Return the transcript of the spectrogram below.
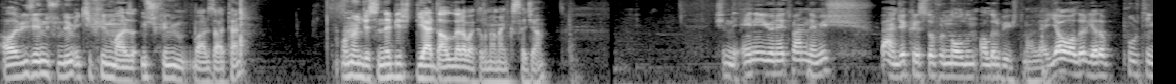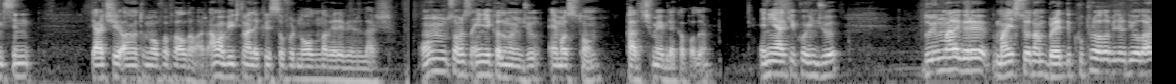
Alabileceğini düşündüğüm iki film var, üç film var zaten. Onun öncesinde bir diğer dallara bakalım hemen kısaca. Şimdi en iyi yönetmen demiş. Bence Christopher Nolan alır büyük ihtimalle. Ya o alır ya da Poor Things'in gerçi Anatomy of a Fall da var. Ama büyük ihtimalle Christopher Nolan'a verebilirler. Onun sonrasında en iyi kadın oyuncu Emma Stone. Tartışmaya bile kapalı. En iyi erkek oyuncu Duyumlara göre Maestro'dan Bradley Cooper alabilir diyorlar.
